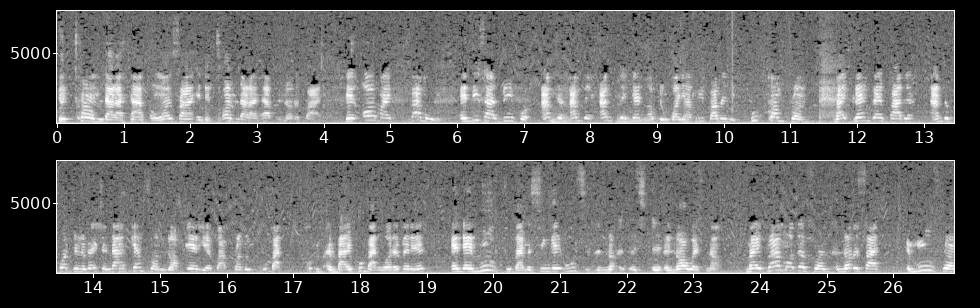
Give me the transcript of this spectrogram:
the term that I have on one side and the term that I have on the other side. They all my family. And this has been for I'm the I'm the I'm the head of the Wanyapi family who come from my grand grandfather. I'm the fourth generation that came from the area, but from the Kumbat whatever it is, and they moved to Bamasinge, which is in, no, is in now. My grandmother from another side moved from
